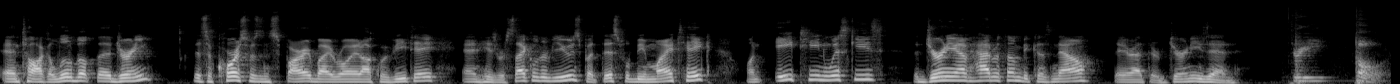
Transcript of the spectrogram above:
and talk a little about the journey. This, of course, was inspired by Roy at Aqvavitae and his recycled reviews, but this will be my take on 18 whiskeys, the journey I've had with them, because now they are at their journey's end. Three, four.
